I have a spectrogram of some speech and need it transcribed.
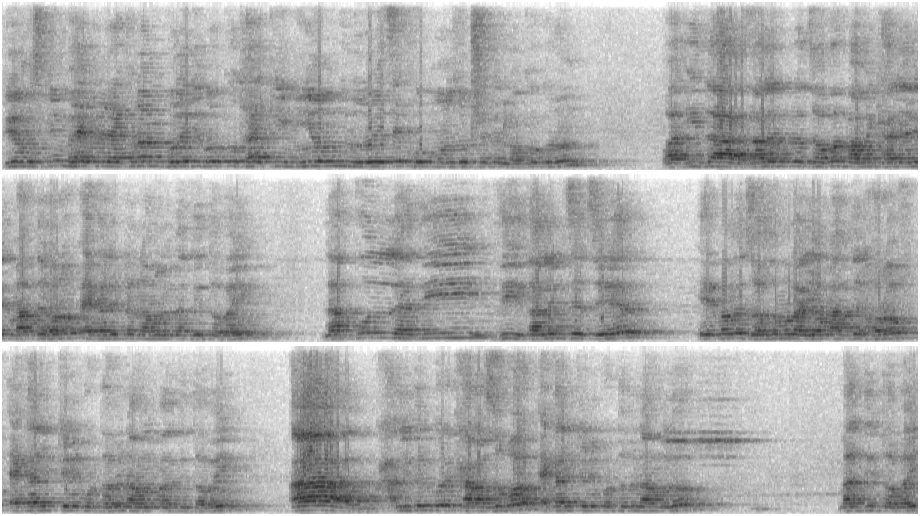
প্রিয় মুসলিম ভাই বোনেরা এখন আমি বলে দিব কোথায় কি নিয়মগুলো রয়েছে। খুব মনোযোগ সহকারে লক্ষ্য করুন। ওয়া ইদা জালের উপরে জবর, বামে খালি আলিফ মাদ্দে হরফ, এক আলিফটা নামুল মাদ্দি তো ভাই। লাকুল দি জালিম যে জের, এর বামে জজমুল আইয়া মাদ্দের হরফ, এক টেনে করতে হবে নামুল মাদ্দি তো ভাই। আর হালিফের উপরে খারা জবর, এক টেনে করতে হবে, নাম হলো মাদ্দি তো ভাই।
